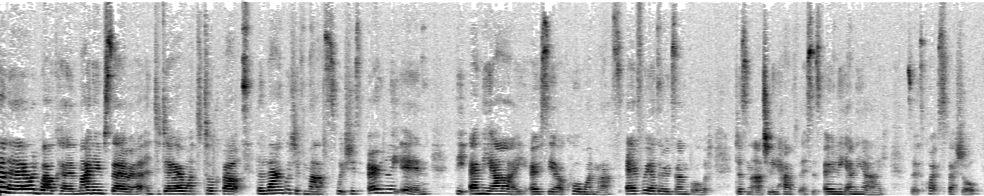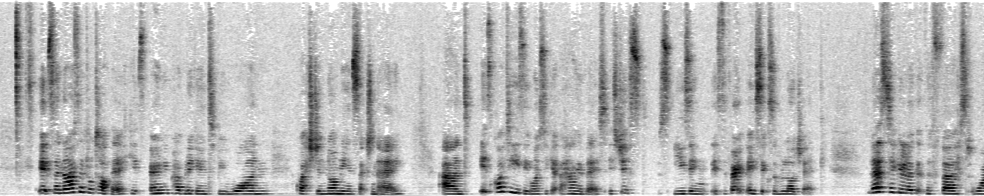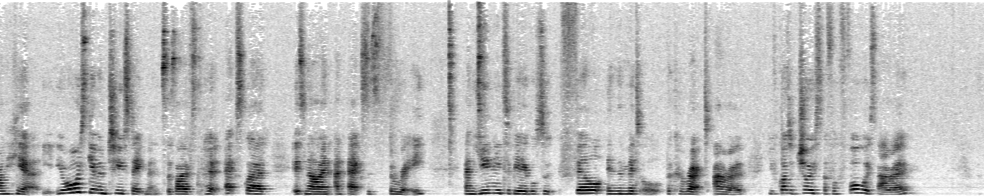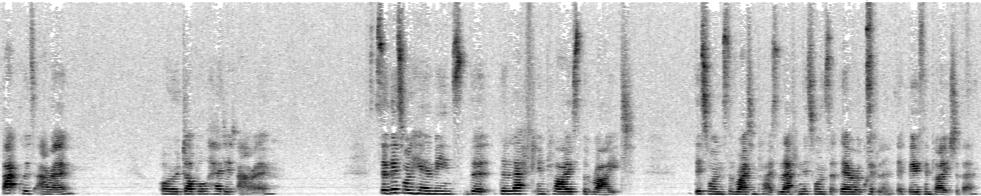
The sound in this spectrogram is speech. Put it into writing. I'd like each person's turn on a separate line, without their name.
Hello and welcome, my name's Sarah and today I want to talk about the language of maths which is only in the MEI OCR Core 1 Maths. Every other exam board doesn't actually have this, it's only MEI, so it's quite special. It's a nice little topic, it's only probably going to be one question, normally in section A, and it's quite easy once you get the hang of this. It's just using, it's the very basics of logic. Let's take a look at the first one here. You're always given two statements, as I've put x squared is 9 and x is 3, and you need to be able to fill in the middle the correct arrow. You've got a choice of a forwards arrow, a backwards arrow, or a double-headed arrow. So this one here means that the left implies the right, this one's the right implies the left, and this one's that they're equivalent. They both imply each other.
